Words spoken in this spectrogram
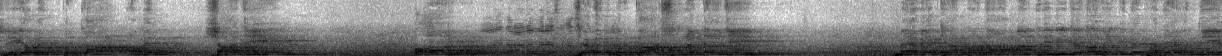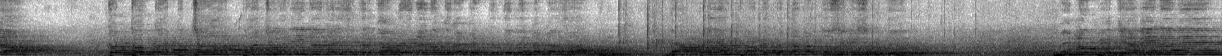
شری عمد پرکا عمد شاہ جی اور جگت پرکاش نڈا جی۔ میں ویکیا پردان ਵੀ ਕਿਤੇ ਫਤਿਹ ਹੁੰਦੀ ਆ। ਘੱਟੋ ਘੱਟ ਚਾਰ ਪੰਜ ਵਾਰੀ ਇਹਨਾਂ ਦਾ ਜ਼ਿਕਰ ਕਰਦੇ ਇਹਨਾਂ ਨੂੰ ਕ੍ਰੈਡਿਟ ਦਿੰਦੇ ਨੇ ਨੱਡਾ ਸਾਹਿਬ ਨੂੰ। ਮੈਂ ਆਪਣੀਆਂ ਅੱਖਾਂ ਤੇ ਕੰਨਾਂ ਨਾਲ ਤੁਸੀਂ ਵੀ ਸੁਣਦੇ ਹੋ? ਮੈਨੂੰ ਭੇਜਿਆ ਵੀ ਇਹਨਾਂ ਨੇ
